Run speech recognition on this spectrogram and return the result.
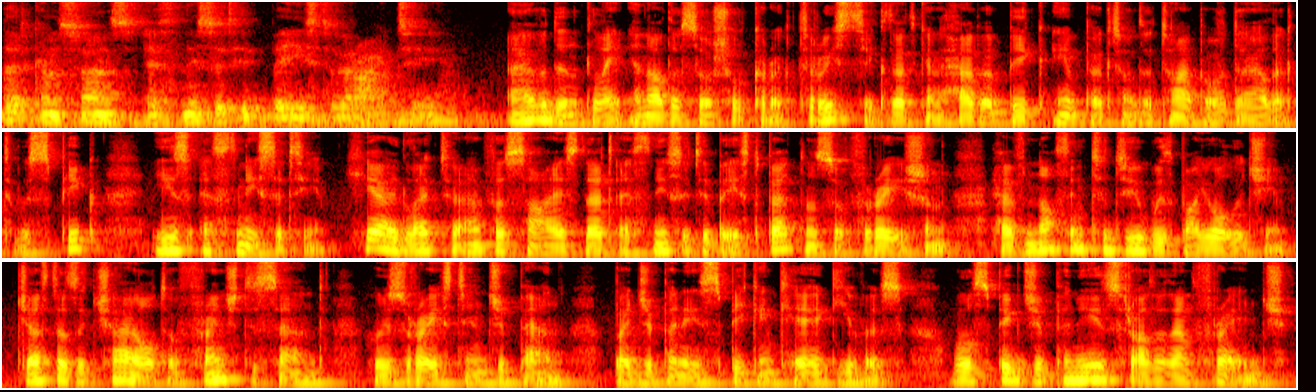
that concerns ethnicity-based variety. Evidently, another social characteristic that can have a big impact on the type of dialect we speak is ethnicity. Here I'd like to emphasize that ethnicity based patterns of variation have nothing to do with biology. Just as a child of French descent who is raised in Japan by Japanese speaking caregivers will speak Japanese rather than French,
